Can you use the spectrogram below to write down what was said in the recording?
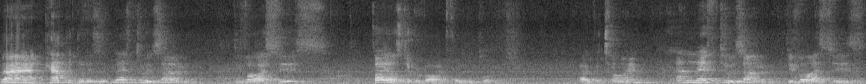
that capitalism, left to its own devices, fails to provide full employment over time and left to its own devices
